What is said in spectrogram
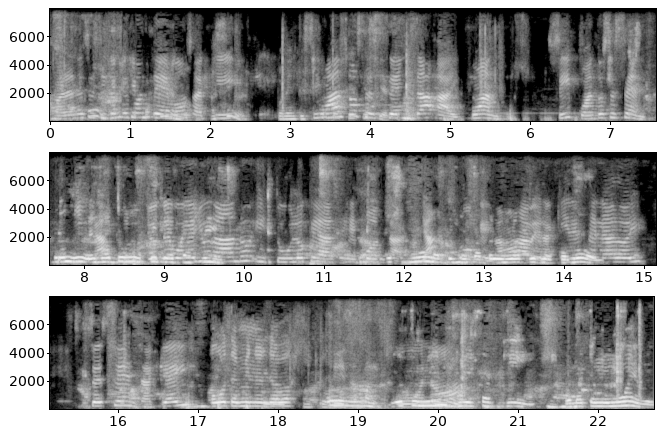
ahora necesito que contemos aquí Así. 45, cuántos 7, 7. 60 hay. ¿Cuántos? ¿Sí? ¿Cuántos 60? Mami, me ¿Ya? falta una Yo te voy ayudando y tú lo que haces es contar. ¿Ya? Ok, vamos a ver. Aquí de este lado hay 60. ¿Aquí hay? Luego también el de abajito. Yo también es aquí. Como tengo 9.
